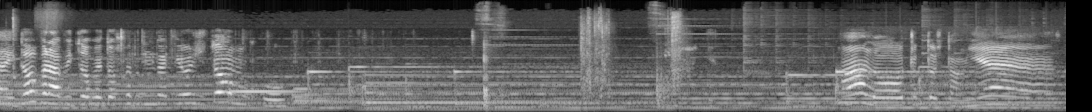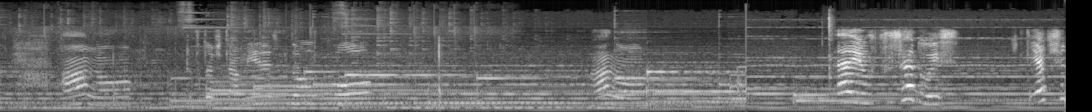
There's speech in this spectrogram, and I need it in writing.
Ej, dobra widzowie, doszedłem do jakiegoś domku. Halo, czy ktoś tam jest? Halo, czy ktoś tam jest w domku? Halo. Ej, już przyszedłeś. Jak się...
